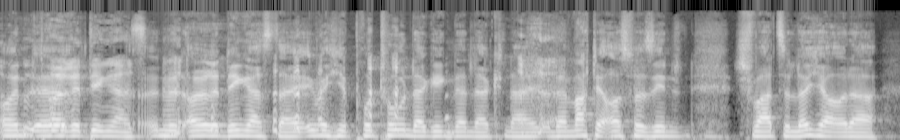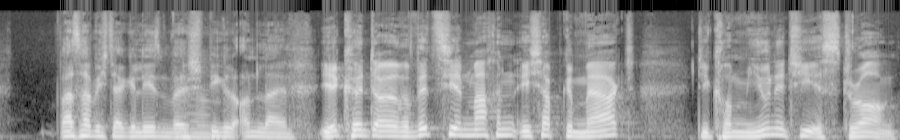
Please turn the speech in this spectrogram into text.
Und, Mit äh, eure Dingers. und mit eure Dingers da, irgendwelche Protonen da gegeneinander knallen und dann macht er aus Versehen schwarze Löcher oder was habe ich da gelesen bei Spiegel Online? Ihr könnt eure Witzchen machen. Ich habe gemerkt, die Community ist strong.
